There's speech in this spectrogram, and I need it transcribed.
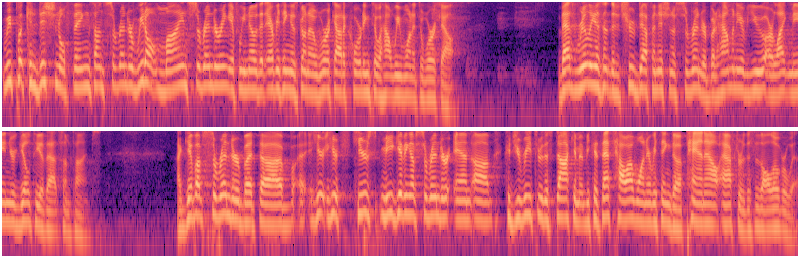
we put conditional things on surrender. We don't mind surrendering if we know that everything is going to work out according to how we want it to work out. That really isn't the true definition of surrender, but how many of you are like me and you're guilty of that sometimes? I give up surrender, but uh, here, here, here's me giving up surrender. And uh, could you read through this document? Because that's how I want everything to pan out after this is all over with.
